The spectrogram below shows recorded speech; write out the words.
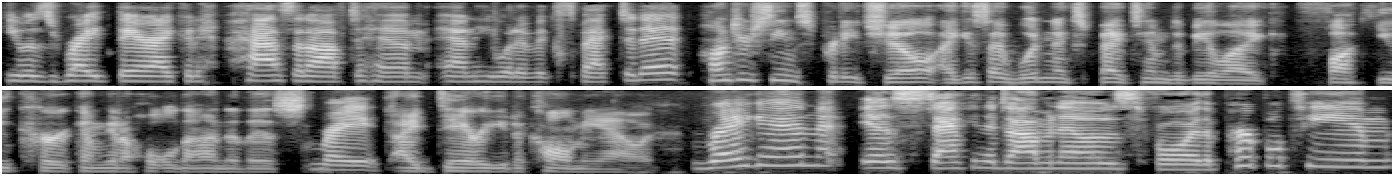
He was right there. I could pass it off to him and he would have expected it. Hunter seems pretty chill. I guess I wouldn't expect him to be like fuck you, Kirk. I'm gonna hold on to this. Right. I dare you to call me out. Reagan is stacking the dominoes for the purple team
